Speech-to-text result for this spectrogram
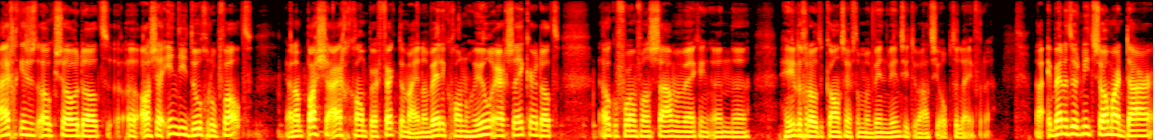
eigenlijk is het ook zo dat als jij in die doelgroep valt, ja, dan pas je eigenlijk gewoon perfect bij mij. Dan weet ik gewoon heel erg zeker dat elke vorm van samenwerking een uh, hele grote kans heeft om een win-win situatie op te leveren. Nou, ik ben natuurlijk niet zomaar daar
